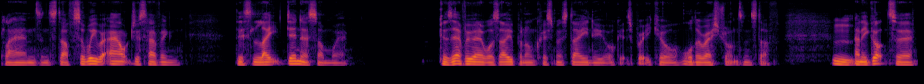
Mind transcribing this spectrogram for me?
plans and stuff. So we were out just having this late dinner somewhere because everywhere was open on Christmas Day, New York. It's pretty cool, all the restaurants and stuff. Hmm. And it got to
